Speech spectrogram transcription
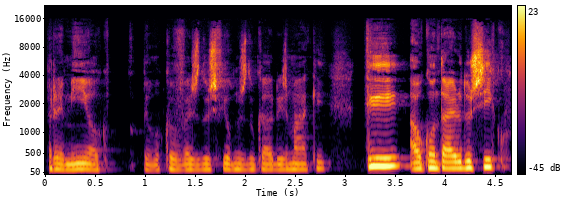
para mim, ou pelo que eu vejo dos filmes do Kaurismäki, que, ao contrário do Chico,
